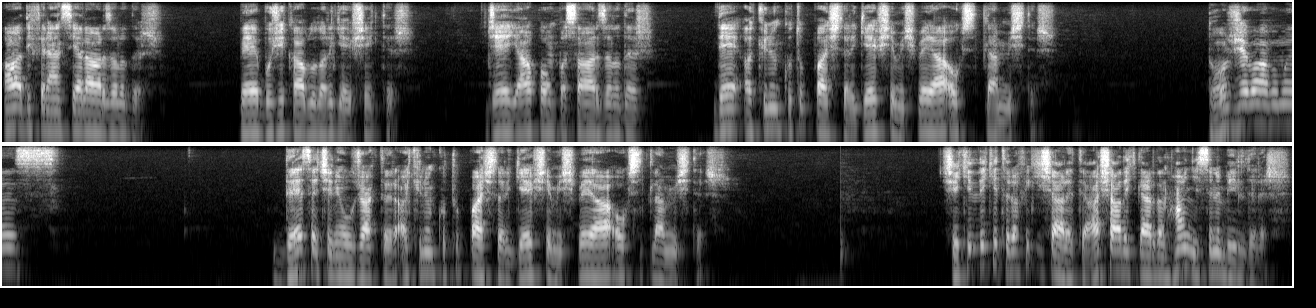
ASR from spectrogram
A. Diferansiyel arızalıdır. B. Buji kabloları gevşektir. C. Yağ pompası arızalıdır. D. Akünün kutup başları gevşemiş veya oksitlenmiştir. Doğru cevabımız D seçeneği olacaktır. Akünün kutup başları gevşemiş veya oksitlenmiştir. Şekildeki trafik işareti aşağıdakilerden hangisini bildirir?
